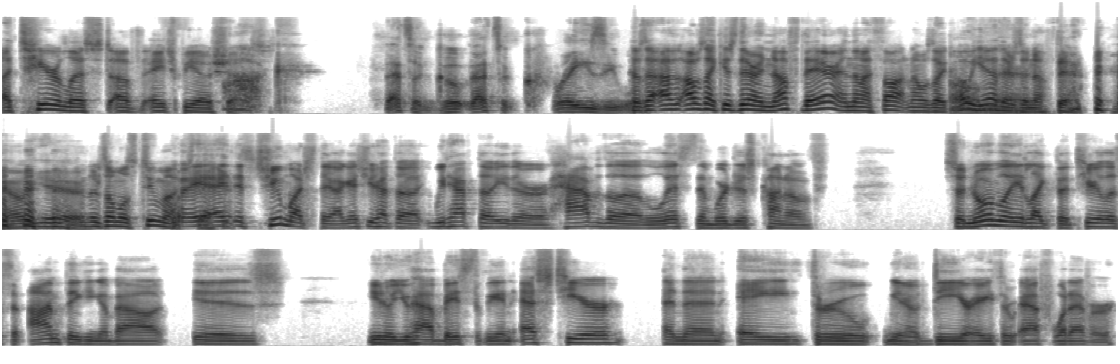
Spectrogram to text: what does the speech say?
A tier list of HBO shows. fuck. That's a good. That's a crazy one. Because I, I was like, is there enough there? And then I thought, and I was like, oh, Oh, yeah, there's enough there. Hell yeah. there's almost too much. Well, there. it's too much there. I guess you'd have to. We'd have to either have the list, and we're just kind of. So normally, like the tier list that I'm thinking about is, you know, you have basically an S tier, and then A through you know D or A through F, whatever.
